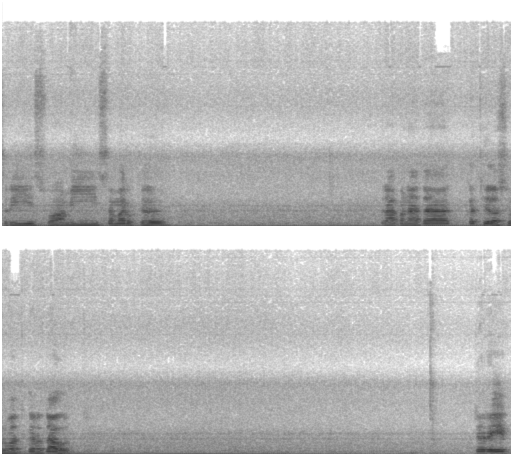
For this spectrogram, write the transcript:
श्री स्वामी समर्थ। तर आपण आता कथेला सुरुवात करत आहोत. तर एक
